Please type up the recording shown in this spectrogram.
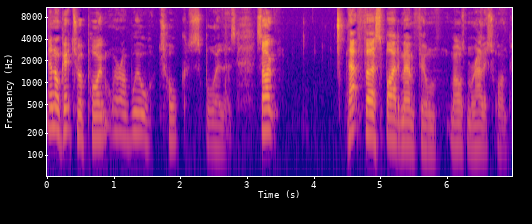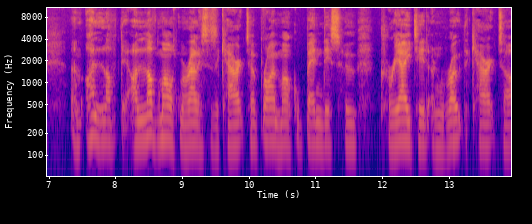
Then I'll get to a point where I will talk spoilers. So, that first Spider-Man film, Miles Morales one, um, I loved it. I love Miles Morales as a character. Brian Michael Bendis, who created and wrote the character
